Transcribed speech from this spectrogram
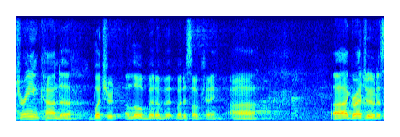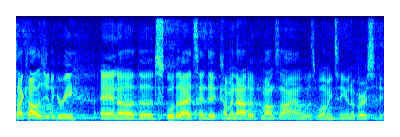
Dream kind of butchered a little bit of it, but it's okay. Uh, uh, I graduated with a psychology degree, and uh, the school that I attended coming out of Mount Zion was Wilmington University.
